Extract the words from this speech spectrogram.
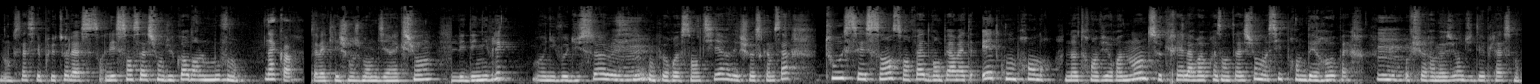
Donc ça c'est plutôt la- les sensations du corps dans le mouvement. D'accord. Ça va être les changements de direction, les dénivelés au niveau du sol aussi, Mhm. qu'on peut ressentir, des choses comme ça. Tous ces sens, en fait, vont permettre et de comprendre notre environnement, de se créer la représentation, mais aussi de prendre des repères Mhm. au fur et à mesure du déplacement.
